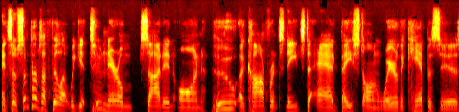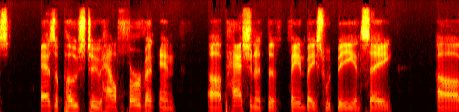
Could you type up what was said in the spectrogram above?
And so sometimes I feel like we get too narrow sighted on who a conference needs to add based on where the campus is, as opposed to how fervent and uh, passionate the fan base would be and say uh,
